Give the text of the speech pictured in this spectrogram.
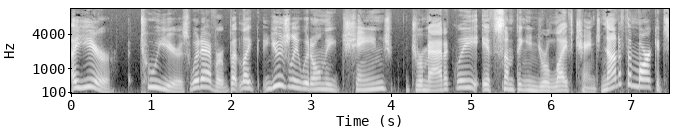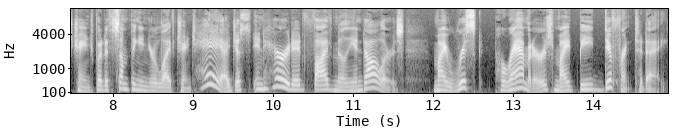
a year, two years, whatever. But like usually would only change dramatically if something in your life changed. Not if the markets change, but if something in your life changed. Hey, I just inherited five million dollars. My risk parameters might be different today.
